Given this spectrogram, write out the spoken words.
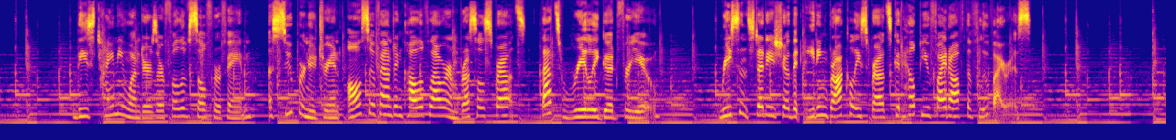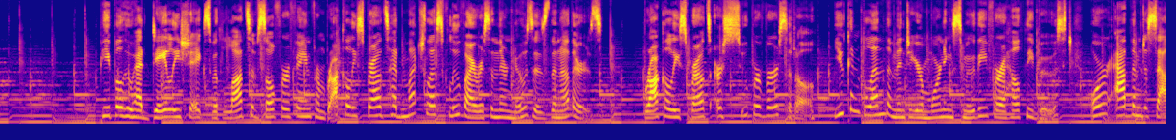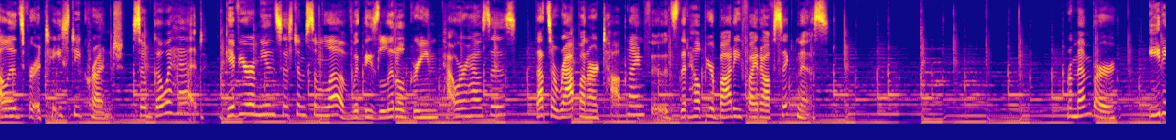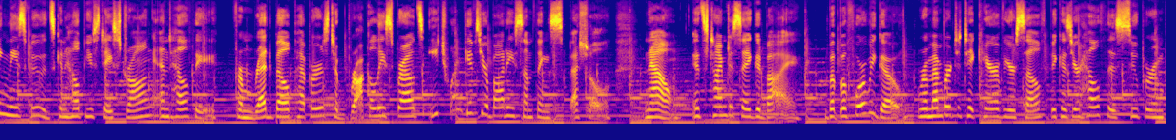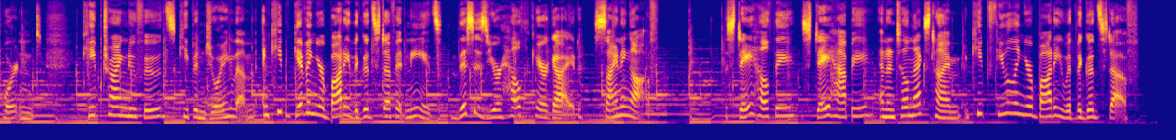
These tiny wonders are full of sulforaphane, a super nutrient also found in cauliflower and Brussels sprouts that's really good for you. Recent studies show that eating broccoli sprouts could help you fight off the flu virus. People who had daily shakes with lots of sulforaphane from broccoli sprouts had much less flu virus in their noses than others. Broccoli sprouts are super versatile. You can blend them into your morning smoothie for a healthy boost, or add them to salads for a tasty crunch. So go ahead, give your immune system some love with these little green powerhouses. That's a wrap on our top 9 foods that help your body fight off sickness. Remember, eating these foods can help you stay strong and healthy. From red bell peppers to broccoli sprouts, each one gives your body something special. Now, it's time to say goodbye. But before we go, remember to take care of yourself because your health is super important. Keep trying new foods, keep enjoying them, and keep giving your body the good stuff it needs. This is your healthcare guide, signing off. Stay healthy, stay happy, and until next time, keep fueling your body with the good stuff.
